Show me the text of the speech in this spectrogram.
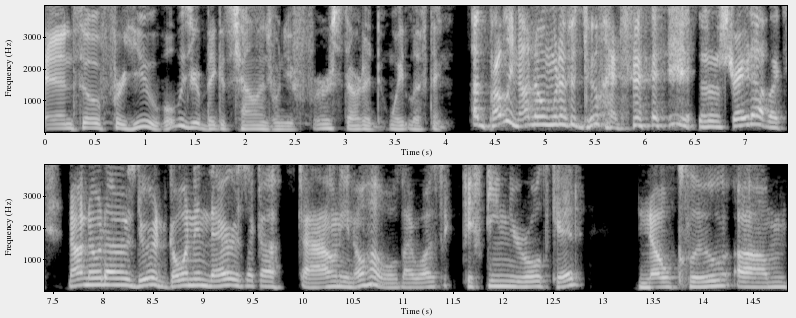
And so for you, what was your biggest challenge when you first started weightlifting? I'm probably not knowing what I was doing. straight up, like not knowing what I was doing. Going in there is like a I don't even know how old I was, like 15 year old kid. No clue. Um,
